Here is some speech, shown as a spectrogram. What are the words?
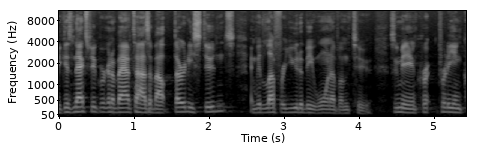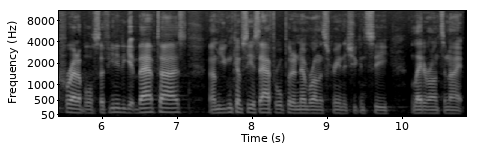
because next week we're going to baptize about 30 students, and we'd love for you to be one of them too. It's going to be inc- pretty incredible. So if you need to get baptized, um, you can come see us after. We'll put a number on the screen that you can see later on tonight.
